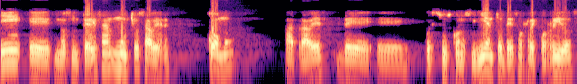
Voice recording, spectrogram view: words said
y eh, nos interesa mucho saber cómo a través de eh, pues sus conocimientos, de esos recorridos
